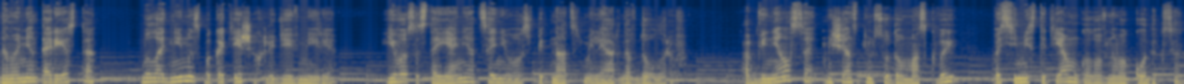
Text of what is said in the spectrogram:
На момент ареста был одним из богатейших людей в мире. Его состояние оценивалось в 15 миллиардов долларов. Обвинялся Мещанским судом Москвы по семи статьям Уголовного кодекса.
